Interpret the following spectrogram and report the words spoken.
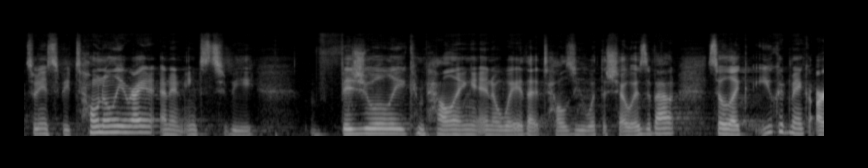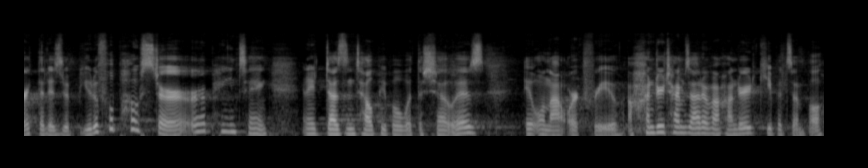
So it needs to be tonally right and it needs to be visually compelling in a way that tells you what the show is about. So like you could make art that is a beautiful poster or a painting and it doesn't tell people what the show is, it will not work for you. A hundred times out of a hundred, keep it simple.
